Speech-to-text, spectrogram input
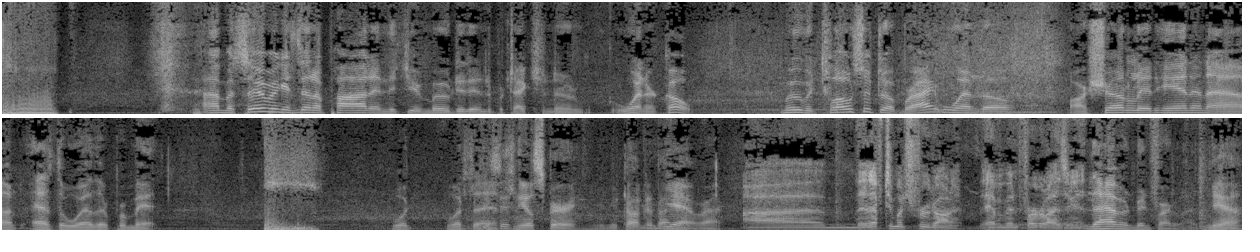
I'm assuming it's in a pot and that you moved it into protection to winter cold. Move it closer to a bright window or shuttle it in and out as the weather permits. What what's that? This is Neil Sperry you're talking about. yeah, now. right. Um, they left too much fruit on it. They haven't been fertilizing it. They haven't been fertilized. Yeah,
